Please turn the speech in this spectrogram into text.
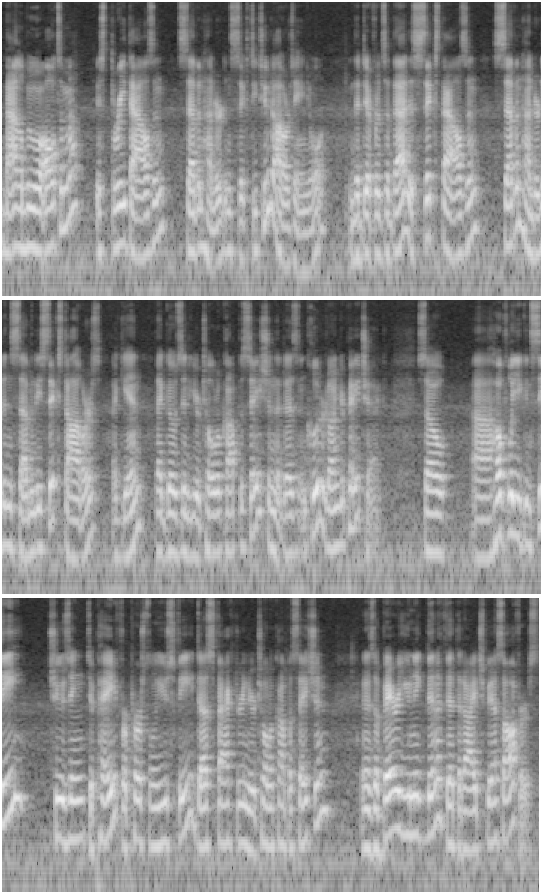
Malibu Altima is $3,762 annual. And the difference of that is $6,776. Again, that goes into your total compensation that is included on your paycheck. So uh, hopefully you can see choosing to pay for personal use fee does factor in your total compensation and is a very unique benefit that IHBS offers.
